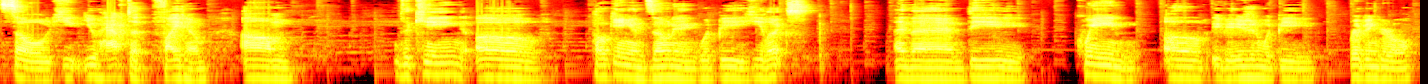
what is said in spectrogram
So he, you have to fight him. Um, the king of poking and zoning would be Helix, and then the queen of evasion would be Ribbon Girl.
